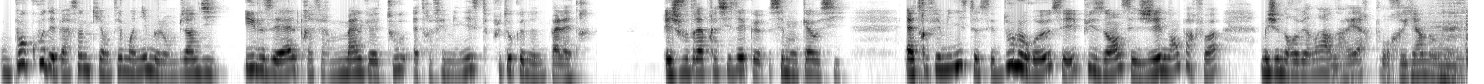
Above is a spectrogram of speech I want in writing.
beaucoup des personnes qui ont témoigné me l'ont bien dit. Ils et elles préfèrent malgré tout être féministes plutôt que de ne pas l'être. Et je voudrais préciser que c'est mon cas aussi. Être féministe, c'est douloureux, c'est épuisant, c'est gênant parfois, mais je ne reviendrai en arrière pour rien au monde.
